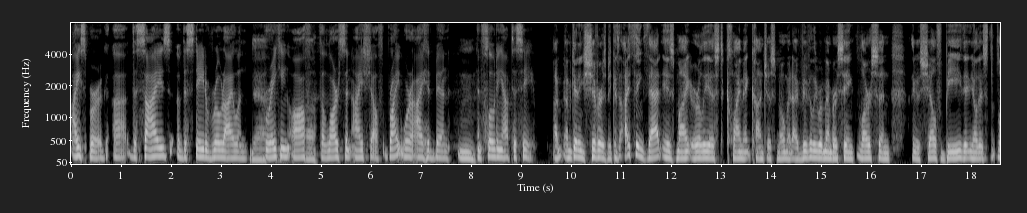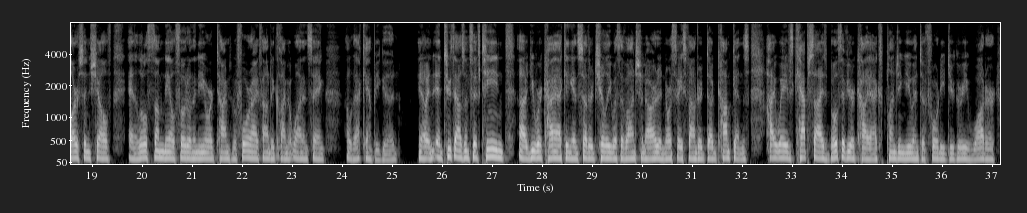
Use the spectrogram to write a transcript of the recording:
iceberg uh, the size of the state of Rhode Island yeah. breaking off uh. the Larsen ice shelf right where I had been mm. and floating out to sea. I'm, I'm getting shivers because I think that is my earliest climate conscious moment. I vividly remember seeing Larsen, I think it was shelf B, that, you know, there's Larsen shelf and a little thumbnail photo in the New York Times before I founded Climate One and saying, oh, that can't be good. You know, in, in 2015, uh, you were kayaking in southern Chile with Yvon Chouinard and North Face founder Doug Tompkins. High waves capsized both of your kayaks, plunging you into 40 degree water.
